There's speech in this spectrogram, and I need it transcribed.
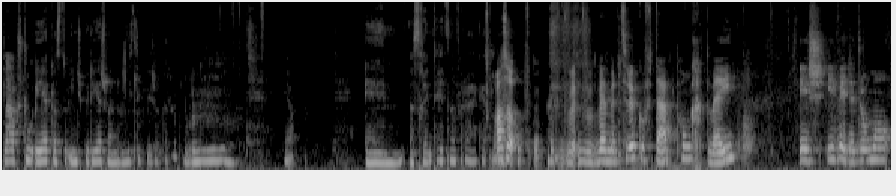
glaubst du eher, dass du inspirierst, wenn du leislich bist? Oder? Mhm. ähm, was könnte ich jetzt noch fragen? Also, wenn wir zurück auf diesen Punkt wollen, ist, ich werde darum auch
